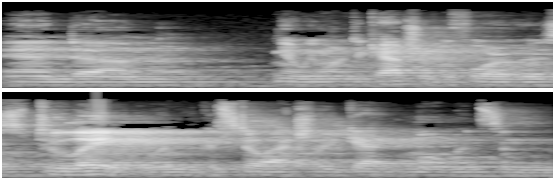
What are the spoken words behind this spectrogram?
and um, you know, we wanted to capture it before it was too late, when you could still actually get moments and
